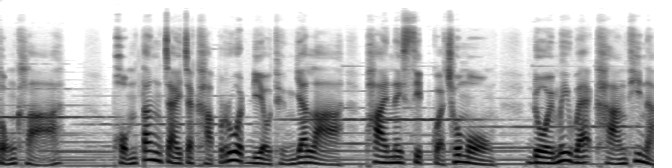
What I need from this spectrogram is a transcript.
สงขลาผมตั้งใจจะขับรวดเดียวถึงยะลาภายใน 10 กว่าชั่วโมง โดยไม่แวะค้างที่ไหน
